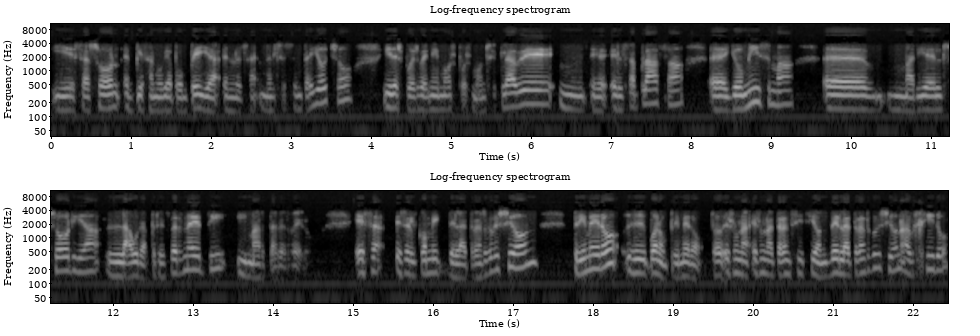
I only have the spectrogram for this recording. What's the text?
Y esas son, empieza Nuria Pompeya en el, en el 68 y después venimos pues Montse Clavé, mm, eh, Elsa Plaza, eh, yo misma, eh, Mariel Soria, Laura Pérez Bernetti y Marta Guerrero. Esa es el cómic de la transgresión. Primero, eh, bueno, primero, es una, es una transición de la transgresión al giro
